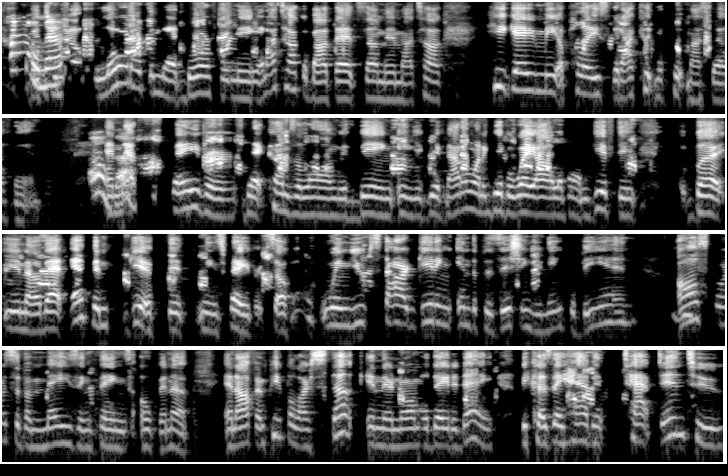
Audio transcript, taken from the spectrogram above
Come on but, now. You know, the Lord opened that door for me, and I talk about that some in my talk he gave me a place that I couldn't have put myself in. Oh, and God. that's the favor that comes along with being in your gift. Now, I don't want to give away all of I'm gifted, but you know that effing gift it means favored. So when you start getting in the position you need to be in, all sorts of amazing things open up. And often people are stuck in their normal day to day because they haven't tapped into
